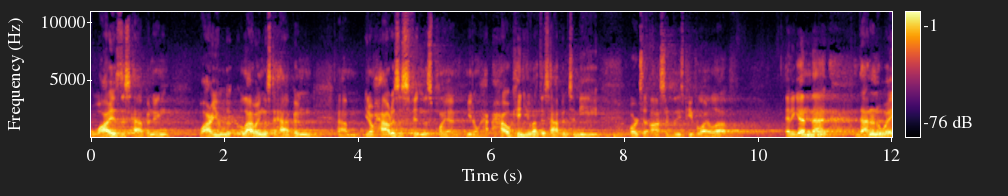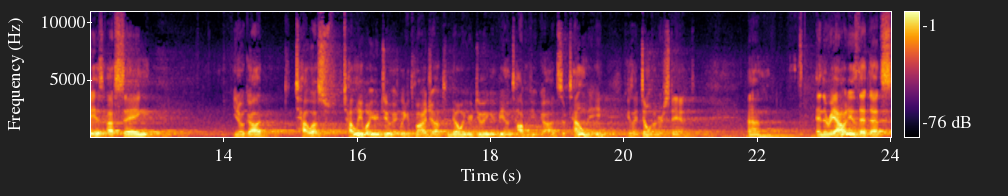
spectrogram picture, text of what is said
why is this happening? Why are you allowing this to happen? Um, you know how does this fit in this plan? You know how can you let this happen to me or to us or to these people i love? And again that that in a way is us saying you know, God, tell us, tell me what you're doing. Like, it's my job to know what you're doing and be on top of you, God. So tell me, because I don't understand. Um, and the reality is that that's,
